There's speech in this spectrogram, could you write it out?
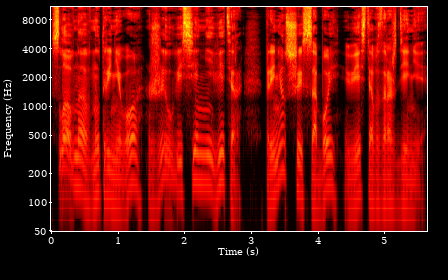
словно внутри него жил весенний ветер, принесший с собой весть о возрождении.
